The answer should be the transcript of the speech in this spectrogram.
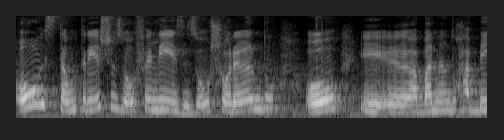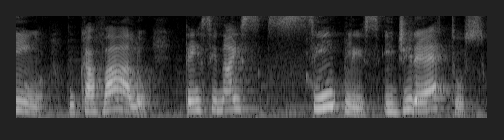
ou estão tristes ou felizes, ou chorando ou e, uh, abanando o rabinho. O cavalo tem sinais simples e diretos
